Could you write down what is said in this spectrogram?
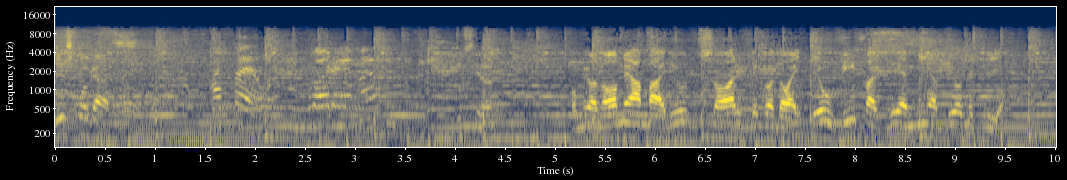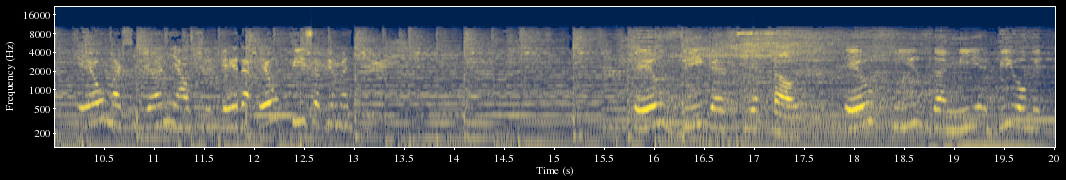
Luiz Fogás. Rafaela. Lorena. Meu nome é Amarildo Soares de Godoy. Eu vim fazer a minha biometria. Eu, Marciliane Alciveira, eu fiz a biometria. Eu, Zi Garcia Cláudio, eu fiz a minha biometria.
